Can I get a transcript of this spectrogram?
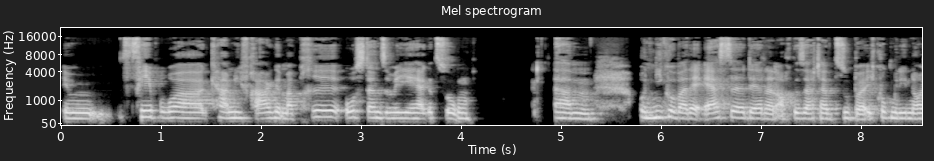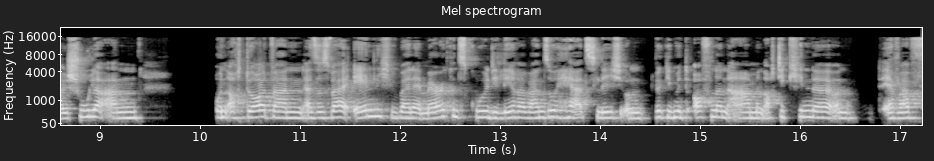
Im Februar kam die Frage, im April, Ostern sind wir hierher gezogen. Ähm, und Nico war der Erste, der dann auch gesagt hat, super, ich gucke mir die neue Schule an und auch dort waren, also es war ähnlich wie bei der American School, die Lehrer waren so herzlich und wirklich mit offenen Armen, auch die Kinder und er war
